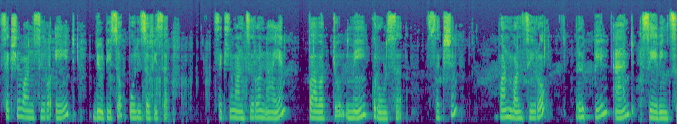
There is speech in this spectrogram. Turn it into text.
Section 108 Duties of police officer. Section 109 Power to make rules. Section 110 Repeal and savings.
